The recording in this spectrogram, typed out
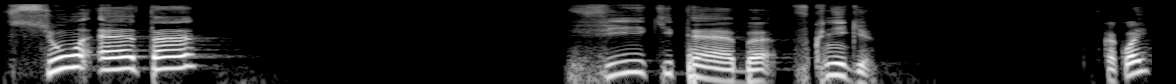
все это фи китаб в книге. В какой?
